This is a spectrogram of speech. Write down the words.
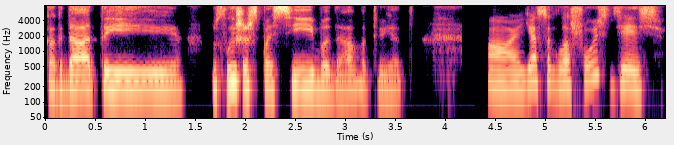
когда ты ну, слышишь спасибо да, в ответ. А, я соглашусь здесь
